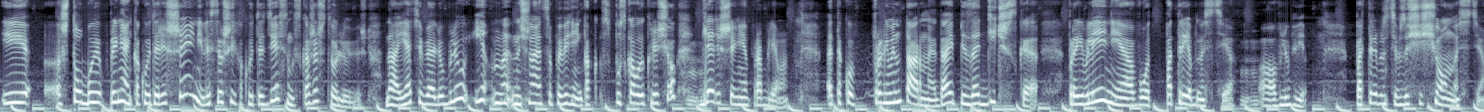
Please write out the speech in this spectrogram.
и э, чтобы принять какое-то решение или совершить какое-то действие, скажи, что любишь. Да, я тебя люблю, и начинается поведение, как спусковой крючок для решения проблемы. Это такое фрагментарное, да, эпизодическое проявление вот, потребности э, в любви, потребности в защищенности.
